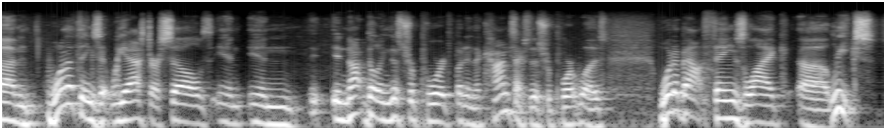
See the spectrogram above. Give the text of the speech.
Um, one of the things that we asked ourselves in in in not building this report, but in the context of this report was what about things like uh, leaks,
